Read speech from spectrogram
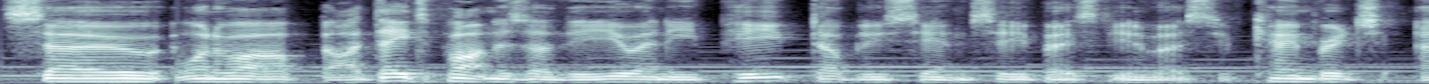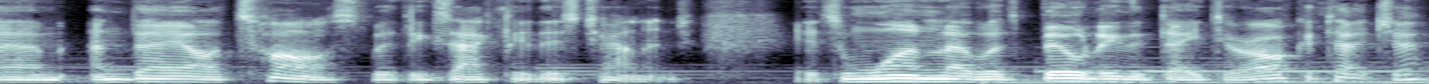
So, one of our, our data partners are the UNEP, WCMC, based at the University of Cambridge, um, and they are tasked with exactly this challenge. It's one level, it's building the data architecture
